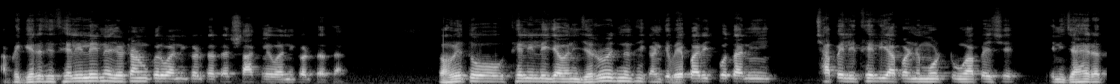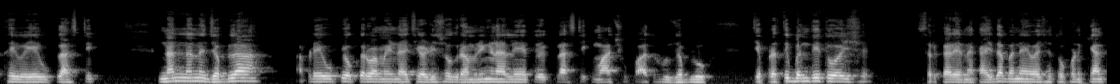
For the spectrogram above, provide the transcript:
આપણે ઘરેથી થેલી લઈને જ અટાણું કરવા નીકળતા હતા, શાક લેવા નીકળતા હતા. હવે તો થેલી લઈ જવાની જરૂર જ નથી, કારણ કે વેપારી જ પોતાની છાપેલી થેલી આપણને મોટું આપે છે. એની જાહેરાત થઈ હોય એવું પ્લાસ્ટિક. નાના નાના જબલા આપણે ઉપયોગ કરવા માંડ્યા છીએ અઢીસો ગ્રામ રીંગણા લઈએ તો એક પ્લાસ્ટિકમાં આછું પાતળું, જબલું જે પ્રતિબંધિત હોય છે. સરકારે એના કાયદા બનાવ્યા છે તો પણ ક્યાંક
